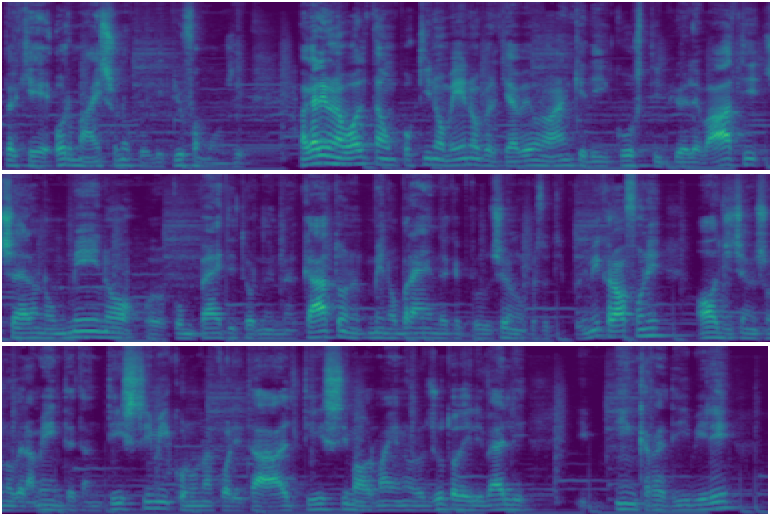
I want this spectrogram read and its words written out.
perché ormai sono quelli più famosi. Magari una volta un pochino meno perché avevano anche dei costi più elevati, c'erano meno eh, competitor nel mercato, meno brand che producevano questo tipo di microfoni. Oggi ce ne sono veramente tantissimi con una qualità altissima, ormai hanno raggiunto dei livelli incredibili.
